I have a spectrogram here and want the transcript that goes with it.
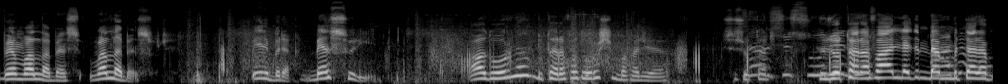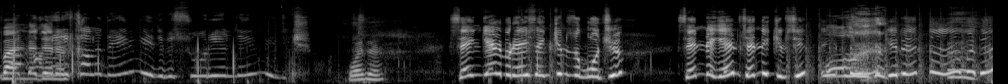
Ben vallahi ben vallahi ben Suriye. Beni bırak. Ben Suriye. Aa doğru lan bu tarafa doğru şimdi bakacağım. Siz o, tar Siz siz o tarafa halledin ben bu tarafa hallederim. Amerikalı değil miydi? Biz Suriyeli değil miydik? Vay be. Sen gel buraya sen kimsin koçum? Sen de gel sen de kimsin? Oh. Be.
